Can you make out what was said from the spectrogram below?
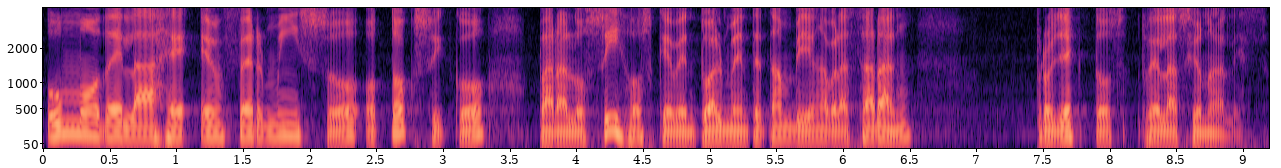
un modelaje enfermizo o tóxico para los hijos que eventualmente también abrazarán proyectos relacionales.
